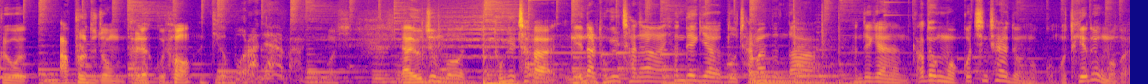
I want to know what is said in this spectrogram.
그리고 악플도 좀 달렸고요. 네가 뭘 하냐 막 뭐. 야 요즘 뭐 독일 차가 옛날 독일 차냐 현대 기아도 잘 만든다. 현대 기아는 까도 욕 먹고 칭찬해도 욕 먹고 어떻게 해도 욕 먹어요.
